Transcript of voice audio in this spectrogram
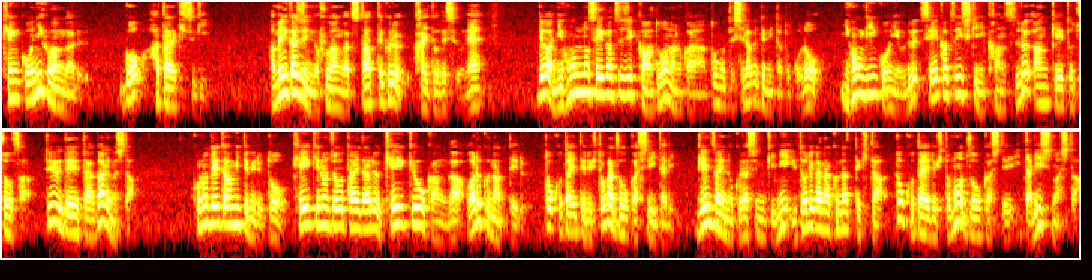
健康に不安がある。5、働きすぎ。アメリカ人の不安が伝わってくる回答ですよね。では日本の生活実感はどうなのかなと思って調べてみたところ、日本銀行による生活意識に関するアンケート調査というデータがありました。このデータを見てみると、景気の状態である景況感が悪くなっていると答えている人が増加していたり、現在の暮らし向きにゆとりがなくなってきたと答える人も増加していたりしました。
